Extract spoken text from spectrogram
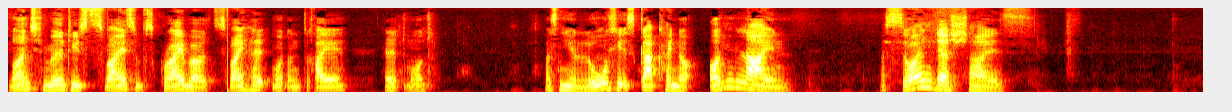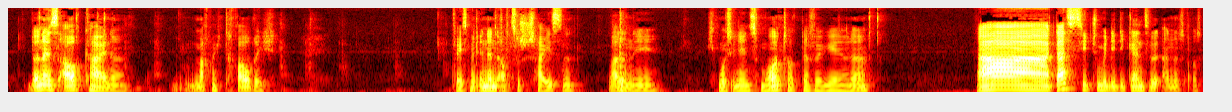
90 Multis, 2 Subscriber, 2 Helpmod und 3 Helpmod. Was ist denn hier los? Hier ist gar keine online. Was soll denn der Scheiß? Donner ist auch keine. Macht mich traurig. Vielleicht ist mein Internet auch zu scheiße. Warte, nee. Ich muss in den Smalltalk dafür gehen, oder? Ah, das sieht schon wieder die ganze Welt anders aus.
